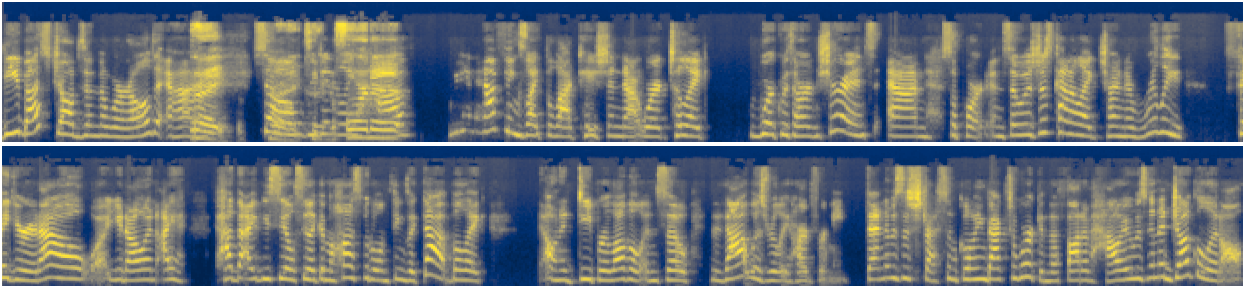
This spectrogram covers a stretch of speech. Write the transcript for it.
the best jobs in the world. And right. so right. we didn't really have, it. we didn't have things like the lactation network to like work with our insurance and support. And so it was just kind of like trying to really figure it out, uh, you know, and I had the IBCLC like in the hospital and things like that, but like on a deeper level. And so that was really hard for me. Then it was the stress of going back to work and the thought of how I was going to juggle it all.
